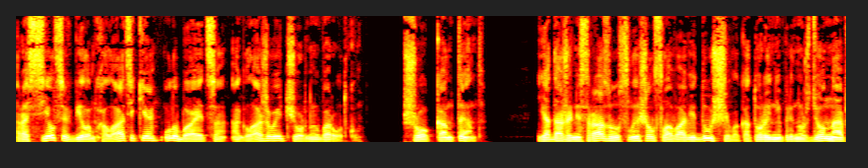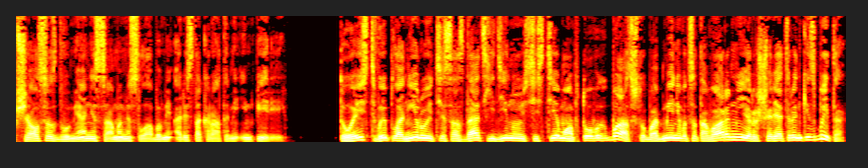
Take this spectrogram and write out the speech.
Расселся в белом халатике, улыбается, оглаживает черную бородку. Шок-контент. Я даже не сразу услышал слова ведущего, который непринужденно общался с двумя не самыми слабыми аристократами империи. То есть вы планируете создать единую систему оптовых баз, чтобы обмениваться товарами и расширять рынки сбыта?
